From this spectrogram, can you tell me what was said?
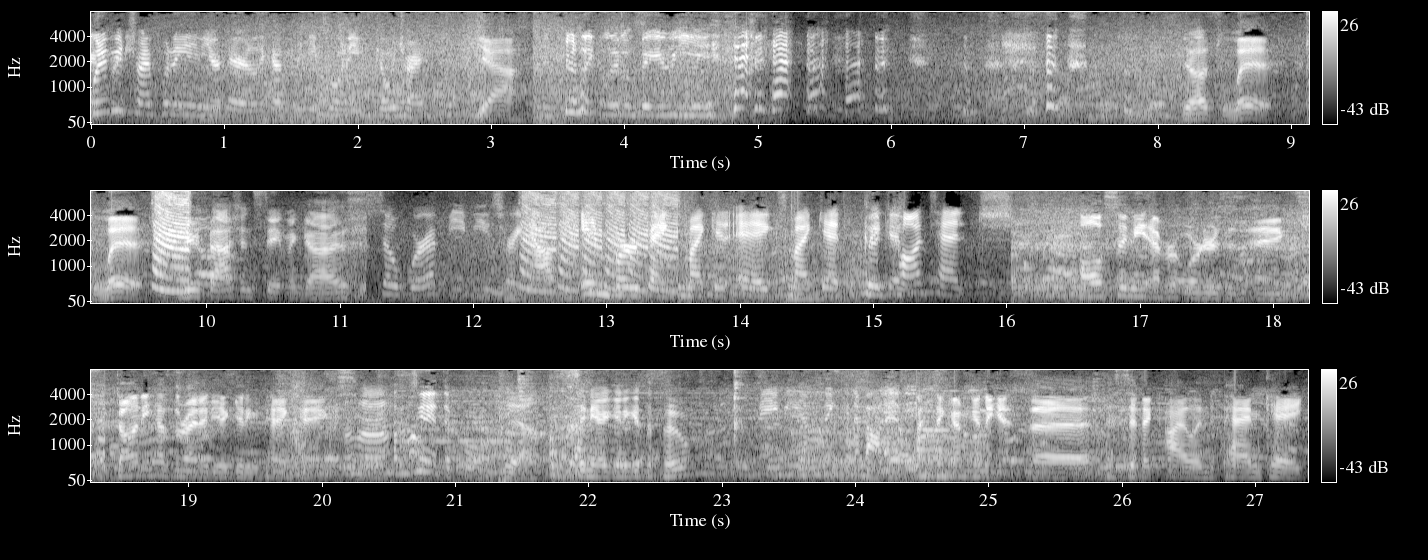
What if we try putting in your hair like a mini pony? Can we try? Yeah. You're like a little baby. Yeah, it's lit. It's lit. New fashion statement, guys. So we're at BeaBea's right now in Burbank. Might get eggs, might get good content. All Sydney ever orders is eggs. Donnie has the right idea of getting pancakes. Uh-huh. I'm just gonna hit the pool. Yeah. Sydney, are you gonna get the Pooh? Maybe I'm thinking about it. I think I'm gonna get the Pacific Island pancakes.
